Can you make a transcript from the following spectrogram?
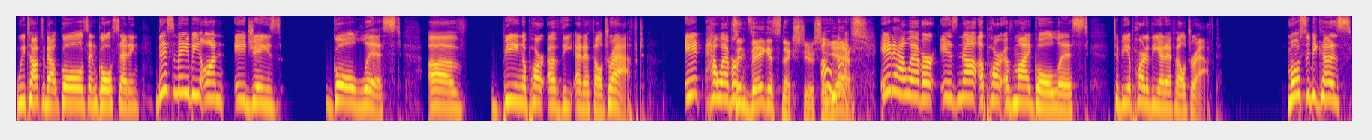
we talked about goals and goal setting. This may be on AJ's goal list of being a part of the NFL draft. It, however, It's in Vegas next year, so Oh, yes. nice. It, however, is not a part of my goal list to be a part of the NFL draft. Mostly because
